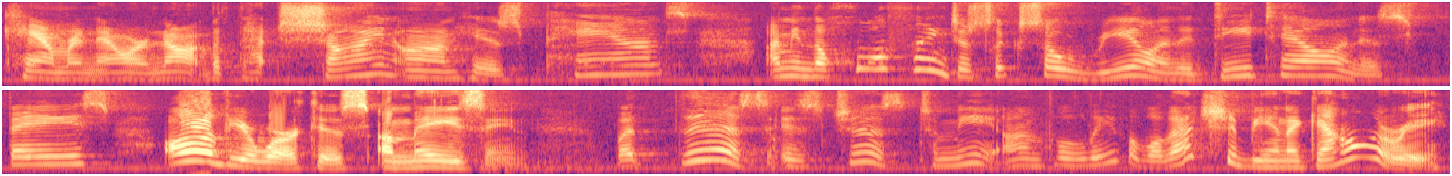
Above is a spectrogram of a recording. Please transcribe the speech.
camera now or not, but that shine on his pants, I mean, the whole thing just looks so real and the detail in his face. All of your work is amazing. But this is just, to me, unbelievable. That should be in a gallery.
